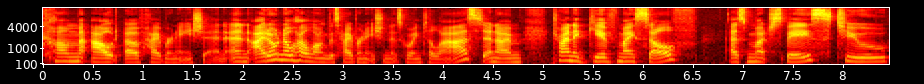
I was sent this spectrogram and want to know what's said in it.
come out of hibernation. And I don't know how long this hibernation is going to last. And I'm trying to give myself as much space to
